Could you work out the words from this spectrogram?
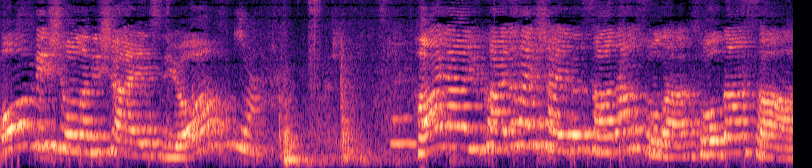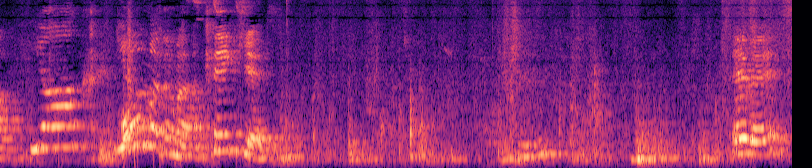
15'i olan işaretliyor. Hala yukarıdan aşağıya da sağdan sola, soldan sağa. Yok. Olmadı mı? Peki. Evet.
